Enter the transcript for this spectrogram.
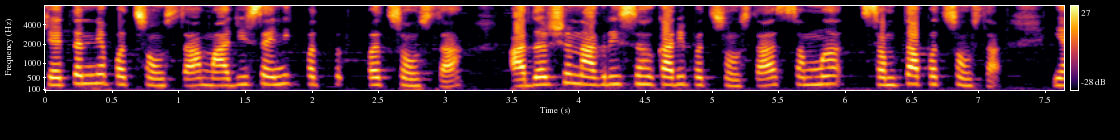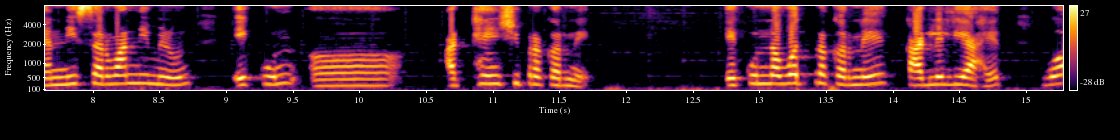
चैतन्य पतसंस्था माजी सैनिक पत पतसंस्था आदर्श नागरी सहकारी पतसंस्था सम समता पतसंस्था यांनी सर्वांनी मिळून एकूण अठ्ठ्याऐंशी प्रकरणे एकूण नव्वद प्रकरणे काढलेली आहेत व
